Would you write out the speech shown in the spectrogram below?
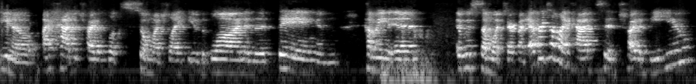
you know, I had to try to look so much like you, the blonde and the thing, and coming in. It was somewhat terrifying. Every time I had to try to beat you,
